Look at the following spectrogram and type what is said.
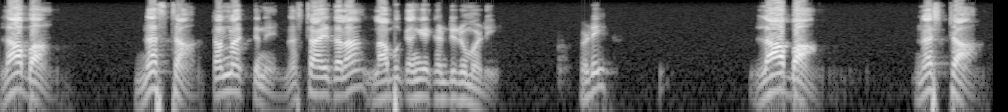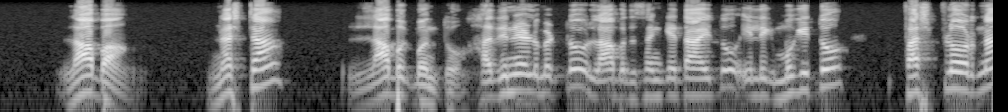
ಲಾಭ, ನಷ್ಟ. ಟರ್ನ್ ಆಗ್ತೀನಿ ನಷ್ಟ ಆಯ್ತಲ್ಲ? ಲಾಭಕ್ಕೆ ಹಂಗೆ ಕಂಟಿನ್ಯೂ ಮಾಡಿ. ನೋಡಿ ಲಾಭ, ನಷ್ಟ ಲಾಭ, ನಷ್ಟ, ಲಾಭಕ್ಕೆ ಬಂತು. ಹದಿನೇಳು ಮೆಟ್ಲು, ಲಾಭದ ಸಂಕೇತ ಆಯಿತು. ಇಲ್ಲಿಗೆ ಮುಗೀತು. ಫಸ್ಟ್ ಫ್ಲೋರ್ನ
